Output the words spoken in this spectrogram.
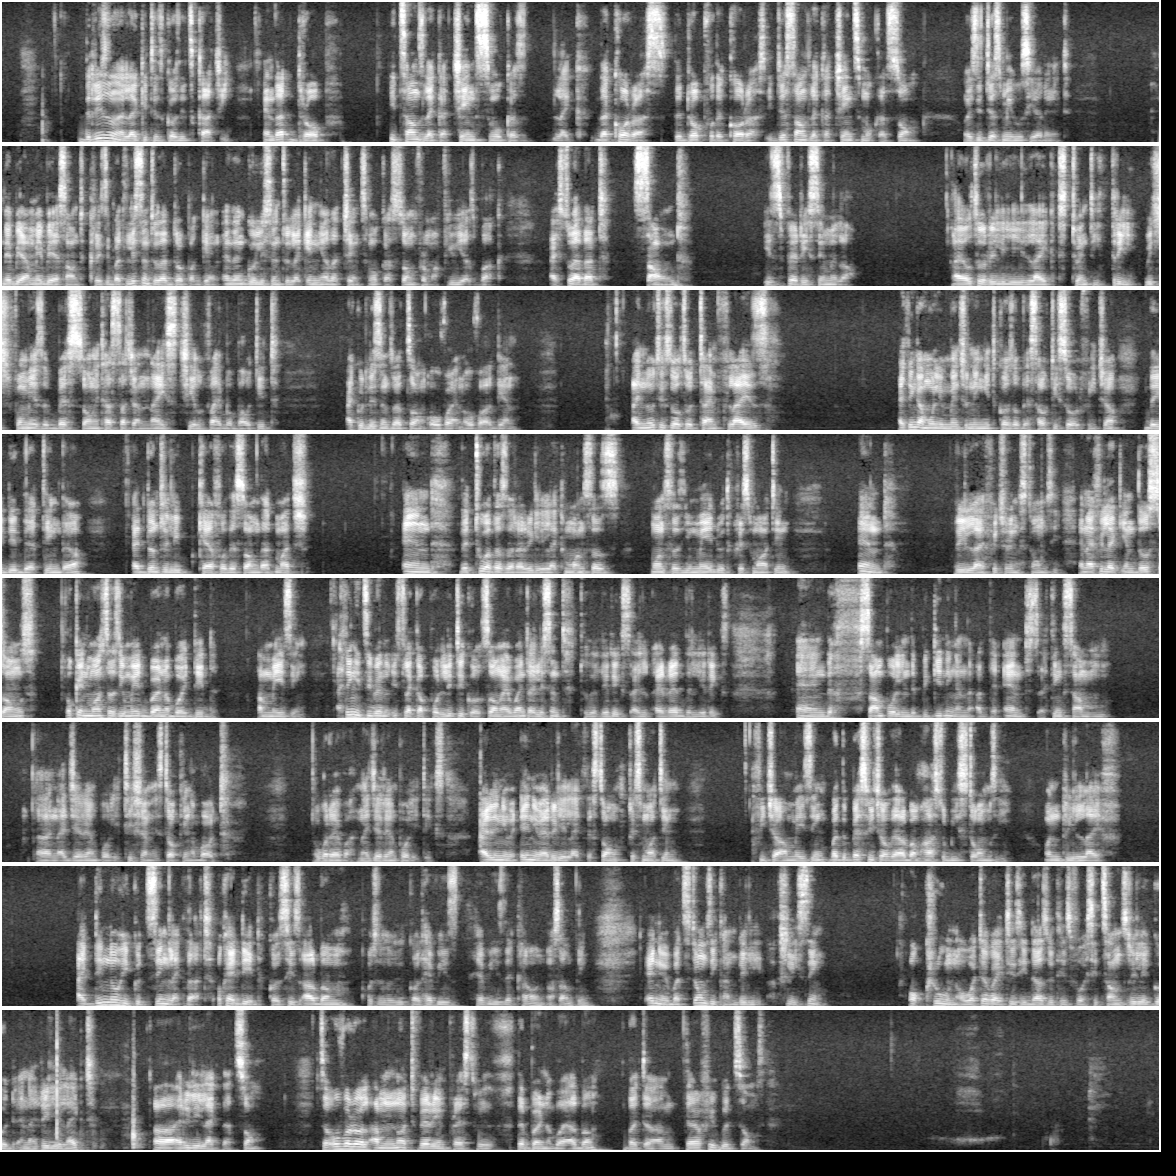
the reason i like it is because it's catchy and that drop it sounds like a Chainsmokers like the chorus, the drop for the chorus, it just sounds like a Chainsmokers song, or is it just me who's hearing it? Maybe I maybe I sound crazy, but listen to that drop again, and then go listen to like any other chain Chainsmokers song from a few years back. I swear that sound is very similar. I also really liked 23, which for me is the best song. It has such a nice chill vibe about it. I could listen to that song over and over again. I noticed also Time Flies. I think I'm only mentioning it because of the Sauti Sol feature. They did their thing there. I don't really care for the song that much. And the two others that I really liked, Monsters, Monsters You Made with Chris Martin, and Real Life featuring Stormzy. And I feel like in those songs, okay, in Monsters You Made, Burna Boy did amazing. I think it's even it's like a political song. I went, I listened to the lyrics, I, I read the lyrics, and the sample in the beginning and at the end. I think some uh, Nigerian politician is talking about whatever Nigerian politics. I anyway, anyway, I really like the song. Chris Martin feature amazing, but the best feature of the album has to be Stormzy on Real Life. I didn't know he could sing like that. Okay, I did because his album, what is it called? Heavy is Heavy is the Crown or something. Anyway, but Stormzy can really actually sing or croon or whatever it is he does with his voice. It sounds really good, and I really liked. Uh, I really like that song. So overall, I'm not very impressed with the Burna Boy album, but um, there are a few good songs.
